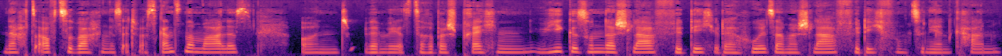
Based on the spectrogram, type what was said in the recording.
nachts aufzuwachen ist etwas ganz Normales. Und wenn wir jetzt darüber sprechen, wie gesunder Schlaf für dich oder erholsamer Schlaf für dich funktionieren kann,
